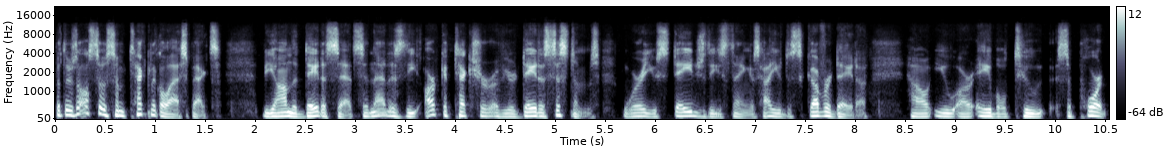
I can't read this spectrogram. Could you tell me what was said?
But there's also some technical aspects beyond the data sets, and that is the architecture of your data systems, where you stage these things, how you discover data, how you are able to support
